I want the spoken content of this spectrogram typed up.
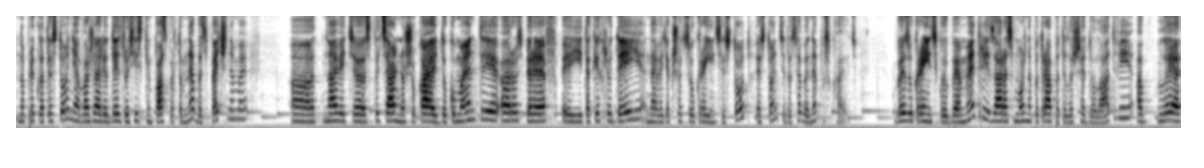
Наприклад, Естонія вважає людей з російським паспортом небезпечними. Е, Навіть е, спеціально шукають документи е, РФ, і таких людей, навіть якщо це українці з естонці до себе не пускають. Без української біометрії зараз можна потрапити лише до Латвії, але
